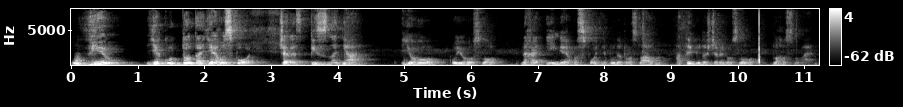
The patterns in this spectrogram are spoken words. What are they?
у віру, яку додає Господь через пізнання Його у Його Слово. Нехай ім'я Господнє буде прославлено, а ти будеш через Його Слово благословений.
